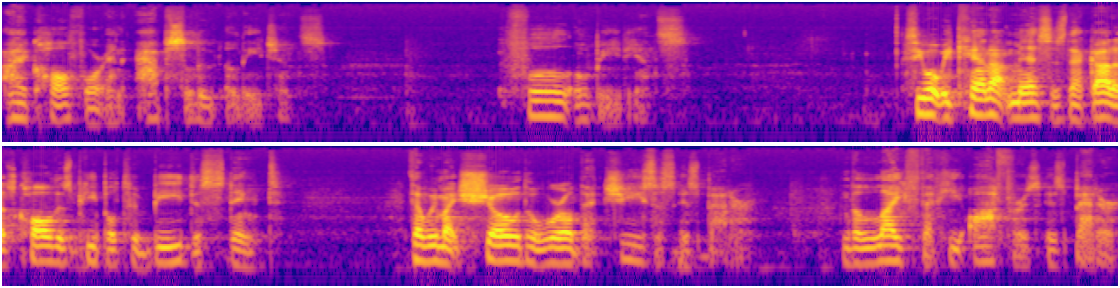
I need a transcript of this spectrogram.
I call for an absolute allegiance, full obedience. See, what we cannot miss is that God has called his people to be distinct, that we might show the world that Jesus is better, and the life that he offers is better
